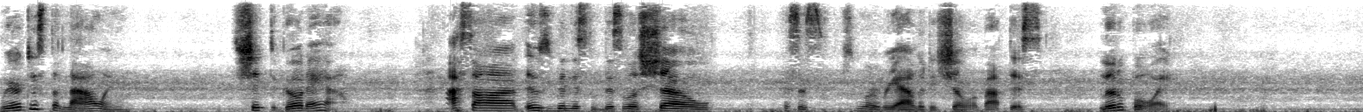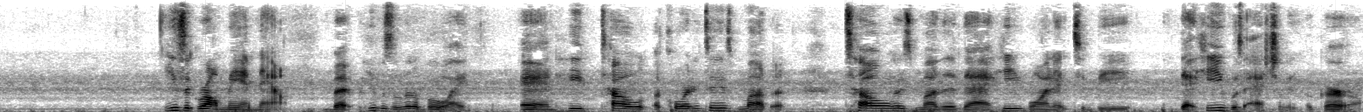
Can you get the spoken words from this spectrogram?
we're just allowing shit to go down. I saw there's been this this little show. This is a little reality show about this little boy. He's a grown man now, but he was a little boy, and he told, according to his mother, told his mother that he wanted to be, that he was actually a girl.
